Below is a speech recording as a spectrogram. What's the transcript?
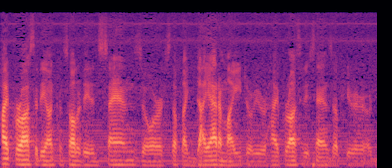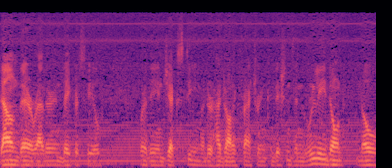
high porosity unconsolidated sands or stuff like diatomite or your high porosity sands up here or down there rather in Bakersfield where they inject steam under hydraulic fracturing conditions and really don't know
